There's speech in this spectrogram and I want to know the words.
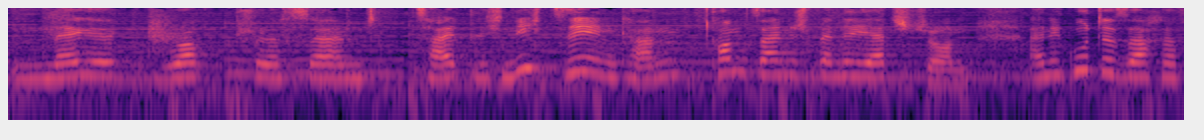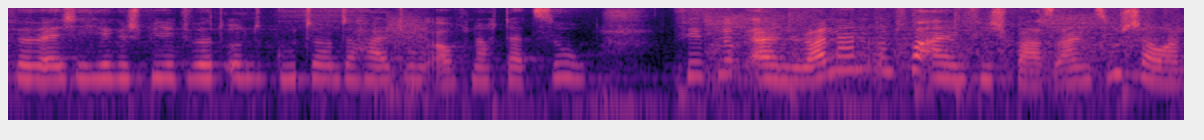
Mega Drop Present zeitlich nicht sehen kann, kommt seine Spende jetzt schon. Eine gute Sache, für welche hier gespielt wird und gute Unterhaltung auch noch dazu. Viel Glück allen Runnern und vor allem viel Spaß allen Zuschauern.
